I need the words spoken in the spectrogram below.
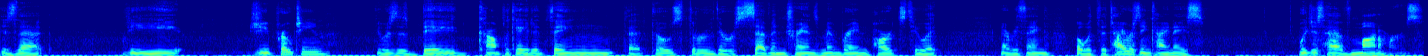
is that the G protein, it was this big, complicated thing that goes through, there were seven transmembrane parts to it and everything. But with the tyrosine kinase, we just have monomers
